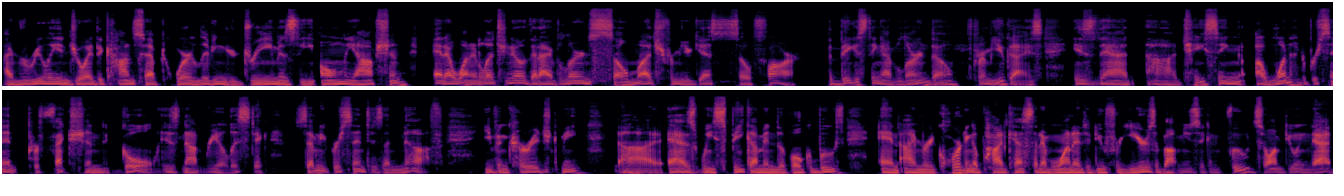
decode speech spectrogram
I've really enjoyed the concept where living your dream is the only option. And I wanted to let you know that I've learned so much from your guests so far. The biggest thing I've learned, though, from you guys is that uh, chasing a 100% perfection goal is not realistic. 70% is enough. You've encouraged me uh, as we speak. I'm in the vocal booth and I'm recording a podcast that I've wanted to do for years about music and food. So I'm doing that.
